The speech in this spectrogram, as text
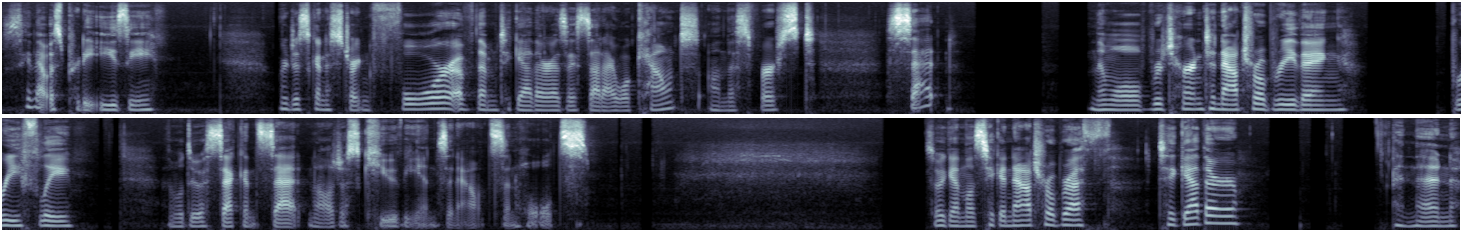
See, that was pretty easy. We're just going to string four of them together. As I said, I will count on this first set. And then we'll return to natural breathing briefly. And we'll do a second set, and I'll just cue the ins and outs and holds. So, again, let's take a natural breath together. And then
